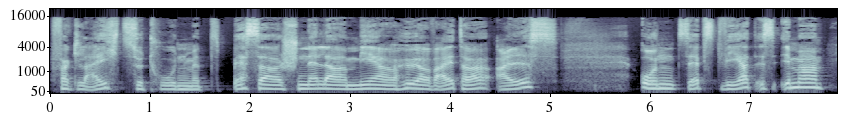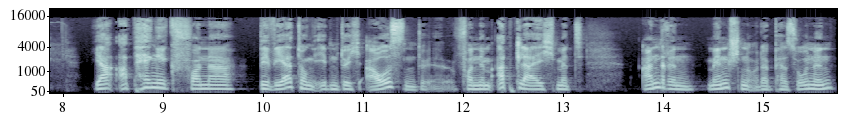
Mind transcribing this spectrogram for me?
Vergleich zu tun, mit besser, schneller, mehr, höher, weiter als. Und Selbstwert ist immer ja abhängig von einer Bewertung eben durch außen, von einem Abgleich mit anderen Menschen oder Personen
